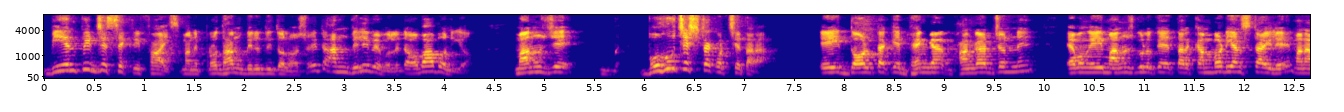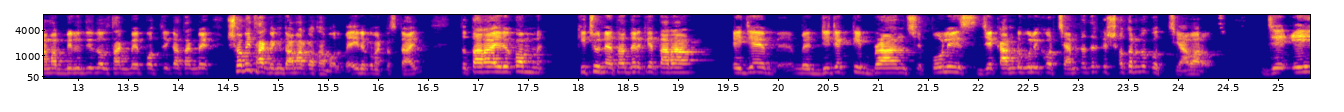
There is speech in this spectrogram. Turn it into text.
বিএনপির যে স্যাক্রিফাইস মানে প্রধান বিরোধী দল হচ্ছে এটা আনবিলিভেবল এটা অভাবনীয় মানুষ যে বহু চেষ্টা করছে তারা এই দলটাকে ভেঙ্গা ভাঙ্গার জন্য এবং এই মানুষগুলোকে তার কাম্বোডিয়ান স্টাইলে মানে আমার বিরোধী দল থাকবে পত্রিকা থাকবে সবই থাকবে কিন্তু আমার কথা বলবে এরকম একটা স্টাইল তো তারা এরকম কিছু নেতাদেরকে তারা এই যে ডিটেকটিভ ব্রাঞ্চ পুলিশ যে কাণ্ডগুলি করছে, আমি তাদেরকে সতর্ক করছি আবারও যে এই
